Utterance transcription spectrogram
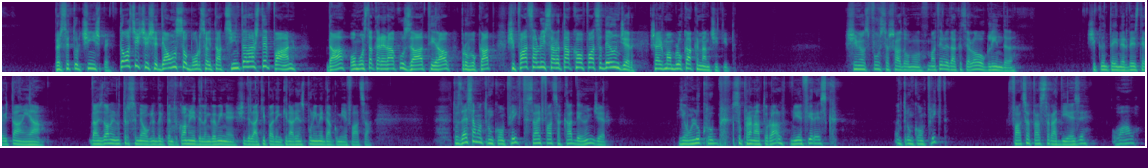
Versetul 15. Toți cei ce ședeau în sobor s-au uitat țintă la Ștefan, da? Omul ăsta care era acuzat, era provocat și fața lui s-a arătat ca o față de înger. Și aici m-am blocat când am citit. Și mi-a spus așa, domnul, Matele, dacă ți-a luat o oglindă și când te enervezi, te uita în ea, dar zic, Doamne, nu trebuie să-mi iau oglindă, pentru că oamenii de lângă mine și de la echipa de închinare îmi spun imediat cum e fața. Tu îți dai seama într-un conflict să ai fața ca de înger? E un lucru supranatural, nu e firesc. Într-un conflict, fața ta să radieze, wow!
